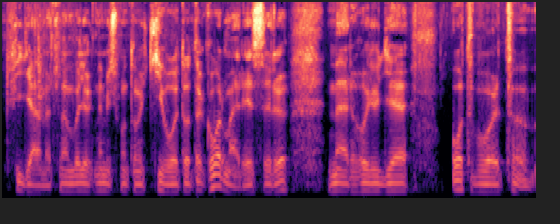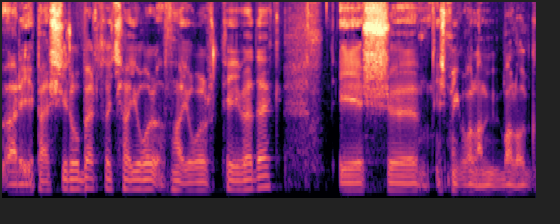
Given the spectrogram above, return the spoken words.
figyelmetlen vagyok, nem is mondtam, hogy ki volt ott a kormány részéről, mert hogy ugye ott volt a Répási Robert, hogyha jól, ha jól tévedek, és, és még valami balog,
